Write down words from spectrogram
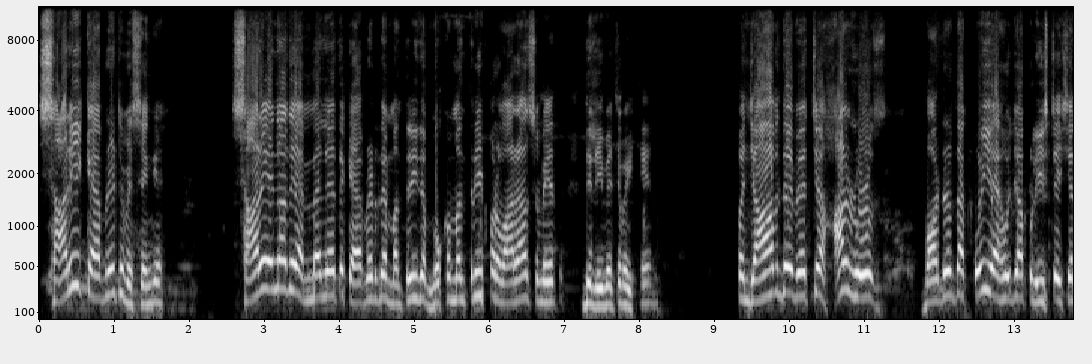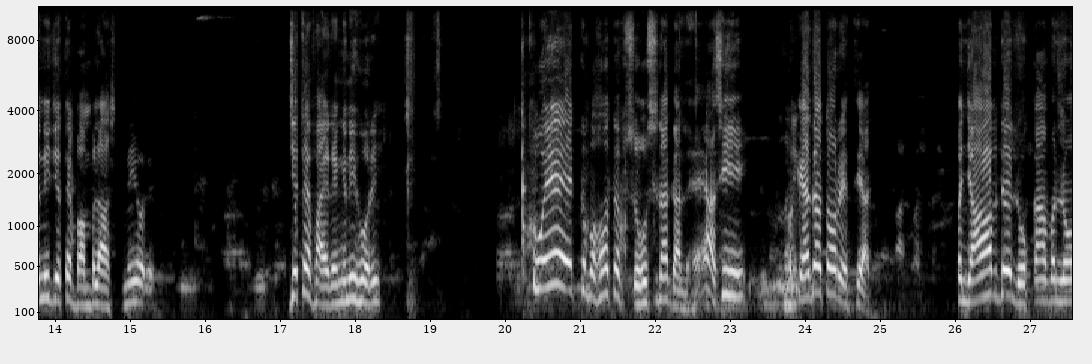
ਸਾਰੀ ਕੈਬਨਿਟ ਮਿਸਿੰਗ ਹੈ। ਸਾਰੇ ਇਹਨਾਂ ਦੇ ਐਮਐਲਏ ਤੇ ਕੈਬਨਿਟ ਦੇ ਮੰਤਰੀ ਤੇ ਮੁੱਖ ਮੰਤਰੀ, ਪਰਿਵਾਰਾਂ ਸਮੇਤ ਦਿੱਲੀ ਵਿੱਚ ਬੈਠੇ ਨੇ। ਪੰਜਾਬ ਦੇ ਵਿੱਚ ਹਰ ਰੋਜ਼ ਬਾਰਡਰ ਦਾ ਕੋਈ ਇਹੋ ਜਿਹਾ ਪੁਲਿਸ ਸਟੇਸ਼ਨ ਨਹੀਂ ਜਿੱਥੇ ਬੰਬ ਬਲਾਸਟ ਨਹੀਂ ਹੋ ਰਹੇ, ਜਿੱਥੇ ਫਾਇਰਿੰਗ ਨਹੀਂ ਹੋ ਰਹੀ। ਤੋ ਇਹ ਇੱਕ ਬਹੁਤ ਅਫਸੋਸ ਅਫਸੋਸਨਾਕ ਗੱਲ ਹੈ। ਅਸੀਂ ਬਕਾਇਦਾ ਤੌਰ ਇੱਥੇ ਅੱਜ ਪੰਜਾਬ ਦੇ ਲੋਕਾਂ ਵੱਲੋਂ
